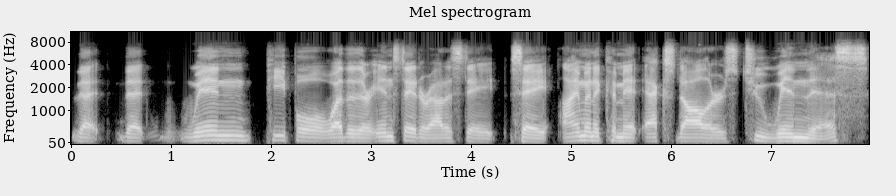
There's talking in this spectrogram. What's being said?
that that when people whether they're in state or out of state say i'm going to commit x dollars to win this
